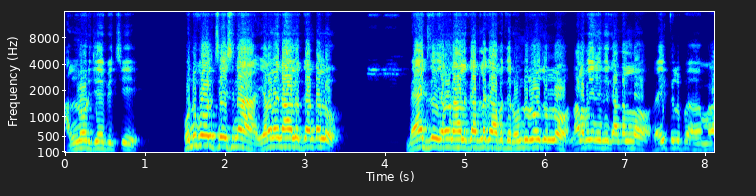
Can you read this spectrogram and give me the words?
అన్లోడ్ చేపించి కొనుగోలు చేసిన ఇరవై నాలుగు గంటలు మ్యాక్సిమం ఇరవై నాలుగు గంటలు కాకపోతే రెండు రోజుల్లో నలభై ఎనిమిది గంటల్లో రైతులు మన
